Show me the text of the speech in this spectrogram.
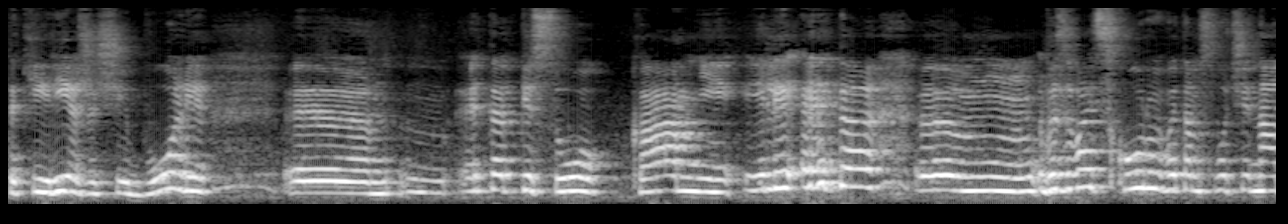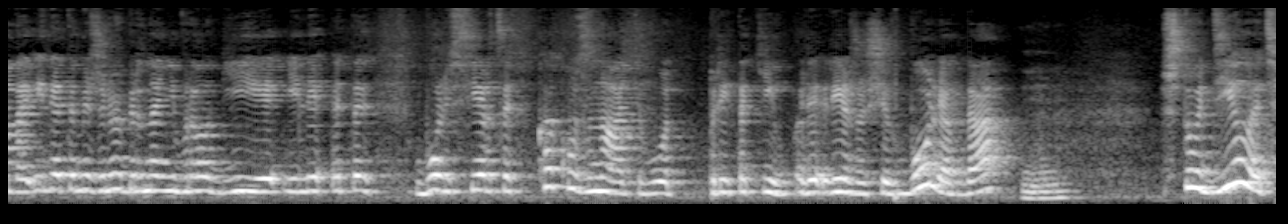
такие режущие боли, э, это песок, камни, или это э, вызывать скорую в этом случае надо, или это межреберная невралгия, или это боль в сердце. Как узнать вот при таких режущих болях, да, угу. что делать,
